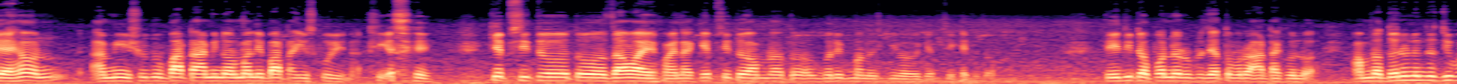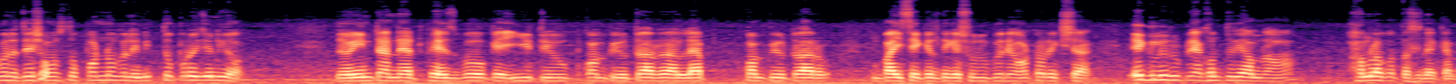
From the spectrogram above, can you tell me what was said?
তো এখন আমি শুধু বাটা, আমি নর্মালি বাটা ইউজ করি না, ঠিক আছে? কেপসি তো তো যাওয়াই হয় না। কেপসি তো আমরা তো গরিব মানুষ, কীভাবে কেপসি খেতে তো তো এই দুটো পণ্যের উপরে যত বড় আটা হলো আমরা দৈনন্দিন জীবনে যে সমস্ত পণ্যগুলি নিত্য প্রয়োজনীয় যে internet Facebook YouTube computer lap computer bicycle থেকে শুরু করে অটো রিক্সা এগুলির উপরে এখন তুই আমরা হামলা করতেছি না কেন?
